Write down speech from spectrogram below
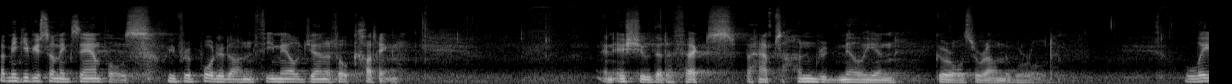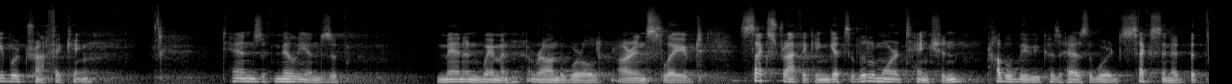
Let me give you some examples. We've reported on female genital cutting, an issue that affects perhaps 100 million girls around the world. Labor trafficking, Tens of millions of men and women around the world are enslaved. Sex trafficking gets a little more attention, probably because it has the word sex in it, but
